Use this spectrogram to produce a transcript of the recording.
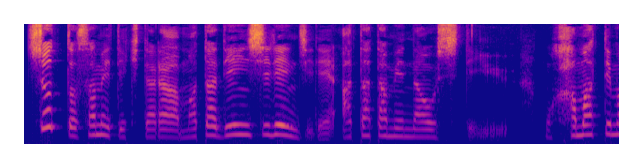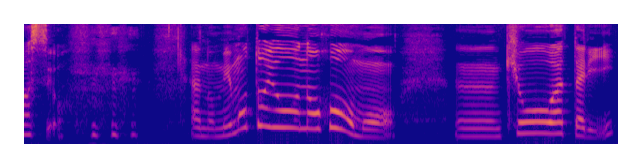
ちょっと冷めてきたらまた電子レンジで温め直しっていうもうハマってますよ。あの目元用の方もうん今日あたり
